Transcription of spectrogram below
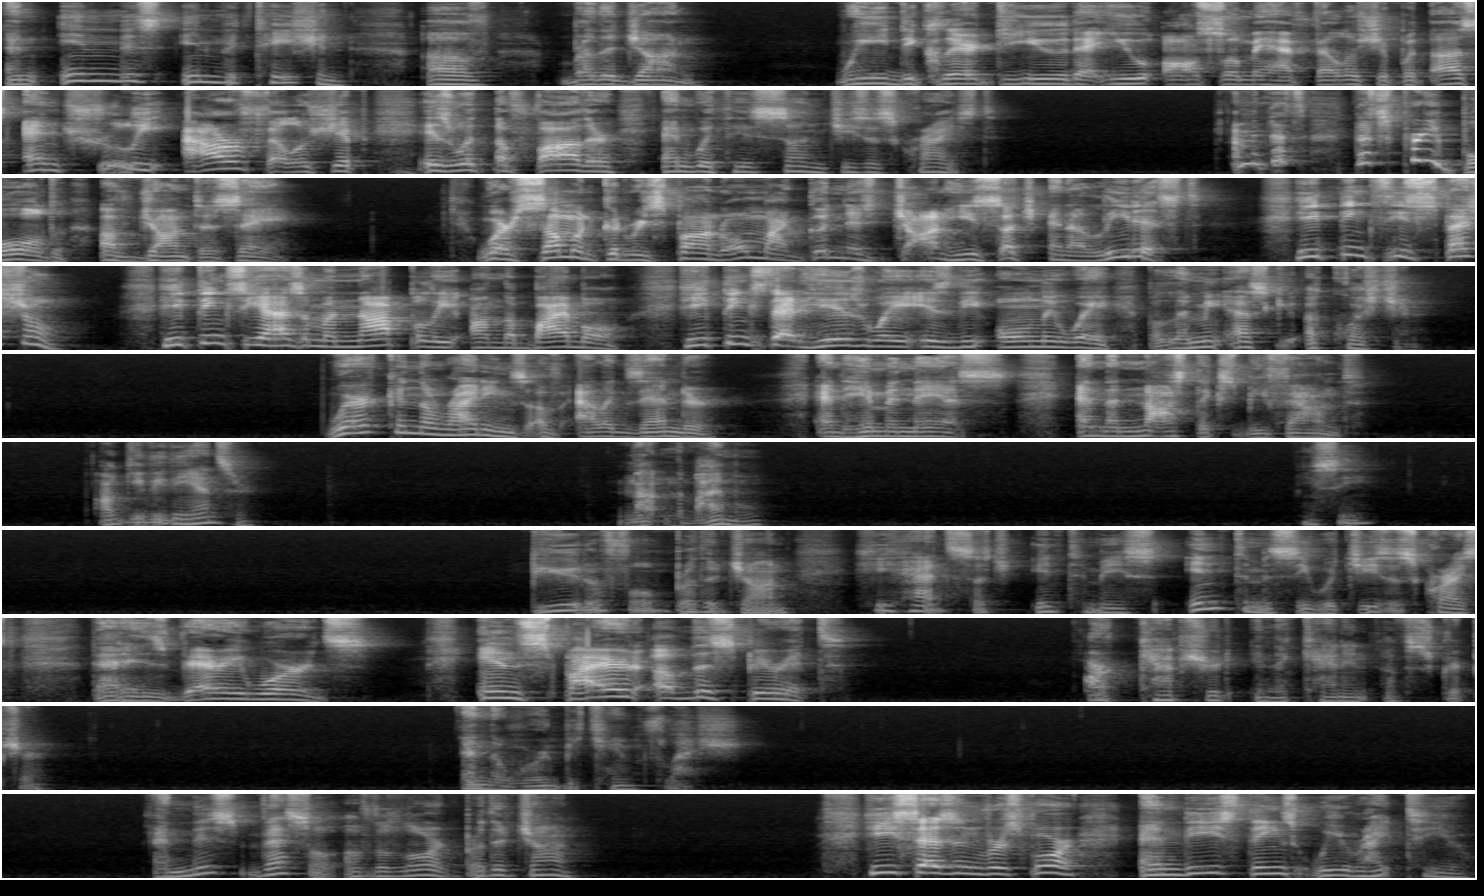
And in this invitation of Brother John, we declare to you that you also may have fellowship with us, and truly our fellowship is with the Father and with his Son, Jesus Christ. I mean, that's, that's pretty bold of John to say. Where someone could respond, Oh my goodness, John, he's such an elitist. He thinks he's special. He thinks he has a monopoly on the Bible. He thinks that his way is the only way. But let me ask you a question Where can the writings of Alexander, and Hymenaeus and the Gnostics be found? I'll give you the answer. Not in the Bible. You see? Beautiful brother John, he had such intimacy, intimacy with Jesus Christ that his very words, inspired of the Spirit, are captured in the canon of Scripture. And the Word became flesh and this vessel of the Lord, Brother John. He says in verse 4, and these things we write to you.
